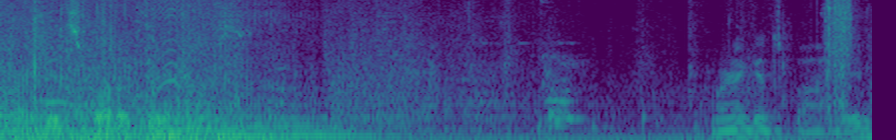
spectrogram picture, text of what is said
Alright, good spot up there. We're in a good spot, dude.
